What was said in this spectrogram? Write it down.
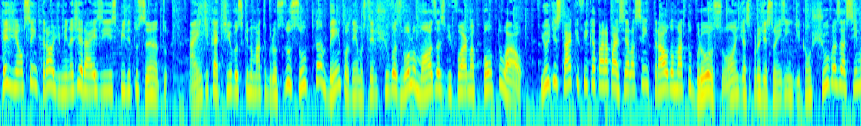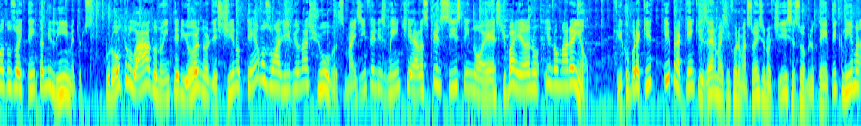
região central de Minas Gerais e Espírito Santo. Há indicativos que no Mato Grosso do Sul também podemos ter chuvas volumosas de forma pontual. E o destaque fica para a parcela central do Mato Grosso, onde as projeções indicam chuvas acima dos 80 milímetros. Por outro lado, no interior nordestino temos um alívio nas chuvas, mas infelizmente elas persistem no oeste baiano e no Maranhão. Fico por aqui e para quem quiser mais informações e notícias sobre o tempo e clima,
